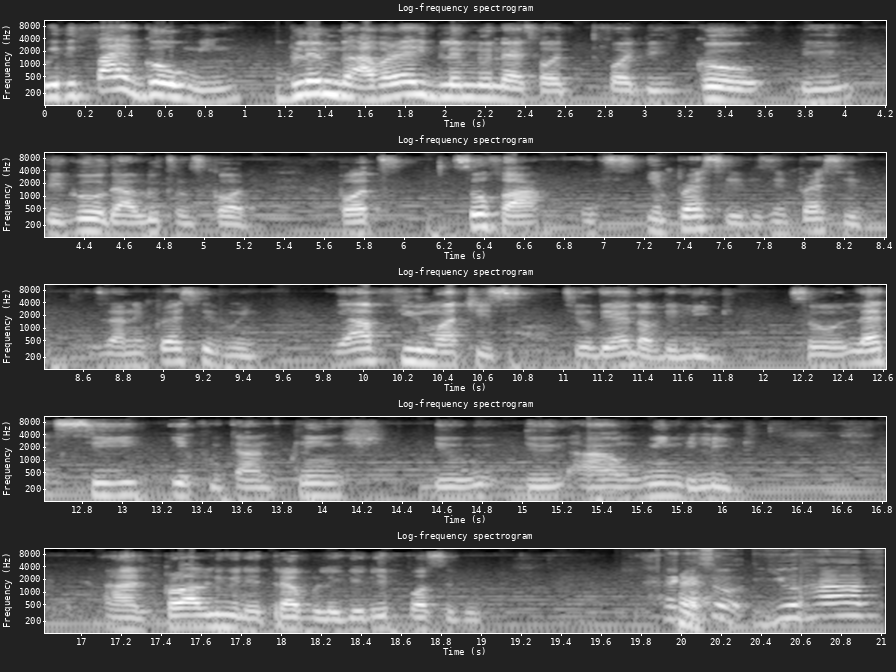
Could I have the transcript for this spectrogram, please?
with the five goal win, blame I've already blamed Nunes for, for the goal, the, the goal that Luton scored. But so far, it's impressive. It's impressive. It's an impressive win. We have few matches till the end of the league. So let's see if we can clinch the, the and win the league. And probably win a treble again if possible. okay, so you have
